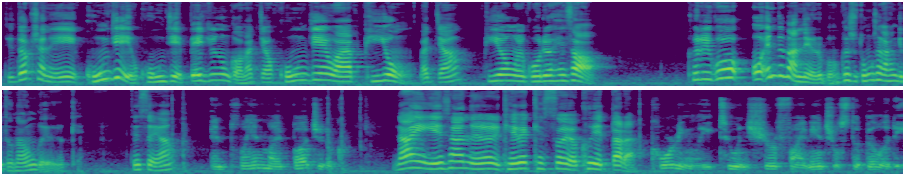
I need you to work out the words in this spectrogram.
디덕션이 공제예요. 공제 빼주는 거 맞죠? 공제와 비용 맞죠? 비용을 고려해서 그리고 어 엔드 났네요, 여러분. 그래서 동사가 한 개 더 나온 거예요, 이렇게. 됐어요? and plan my budget 나의 예산을 계획했어요. 그에 따라 accordingly to ensure financial stability.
